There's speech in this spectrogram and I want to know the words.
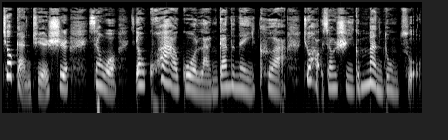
就感觉是像我要跨过栏杆的那一刻啊，就好像是一个慢动作，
